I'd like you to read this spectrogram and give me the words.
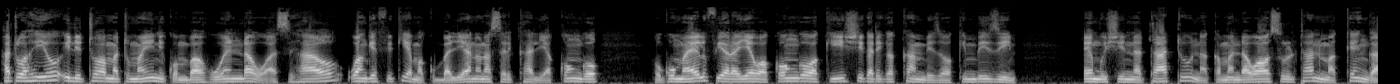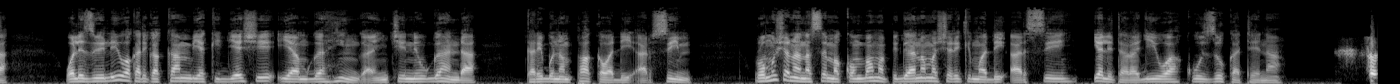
Hatua hiyo ilitoa matumaini kwamba huenda waasi hao wangefikia makubaliano na serikali ya Kongo, huku maelfu ya raia wa Kongo wakiishi katika kambi za wakimbizi. M23 na kamanda wao Sultan Makenga walizuiliwa katika kambi ya kijeshi ya Mgahinga nchini Uganda karibu na mpaka wa DRC. Rwamushan anasema kwamba mapigano mashariki mwa DRC yalitarajiwa kuzuka tena. So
